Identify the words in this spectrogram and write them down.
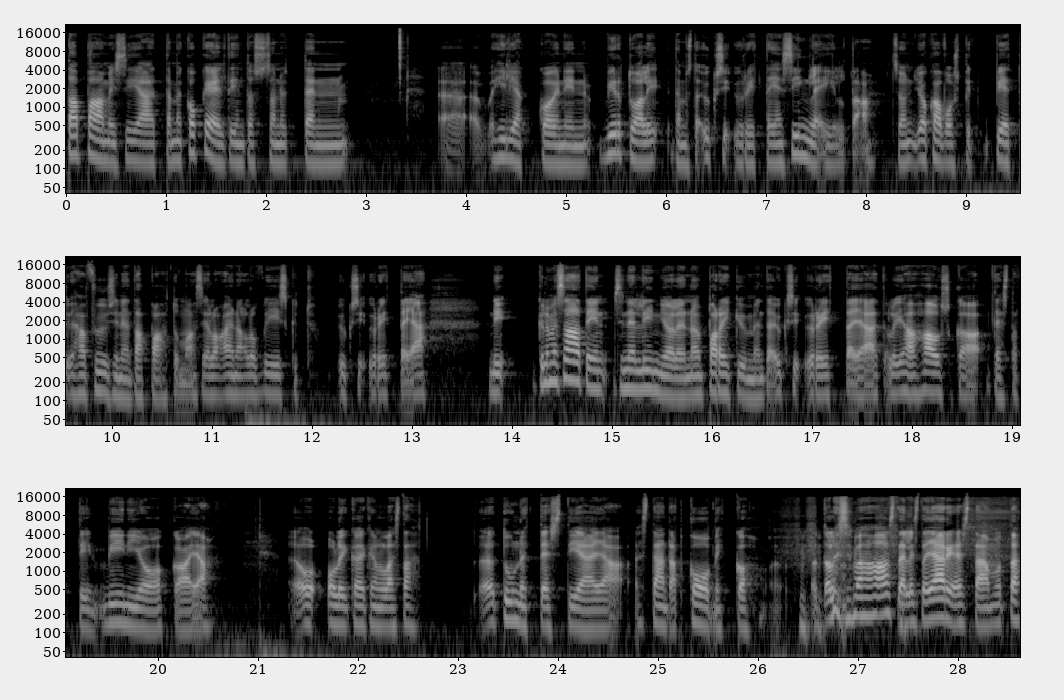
tapaamisia, että me kokeiltiin tuossa nytten äh, hiljakkoin niin virtuaali tämmöistä yksiyrittäjien single-iltaa. Se on joka vuosi pietty ihan fyysinen tapahtuma. Siellä on aina ollut 50 yksiyrittäjää. Niin kyllä me saatiin sinne linjoille noin parikymmentä yksi yrittäjää. Että oli ihan hauskaa, testattiin viinijookaa ja oli kaikenlaista tunnetestiä ja stand-up-koomikko. Oli se vähän haasteellista järjestää, mutta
